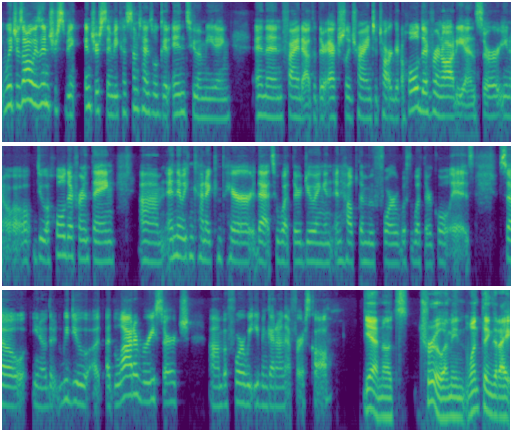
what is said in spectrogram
which is always interesting interesting because sometimes we'll get into a meeting and then find out that they're actually trying to target a whole different audience or you know do a whole different thing um, and then we can kind of compare that to what they're doing and, and, help them move forward with what their goal is. So you know the, we do a, a, lot of research um, before we even get on that first call. Yeah no it's true i mean one thing that i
